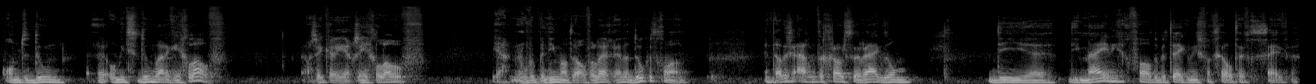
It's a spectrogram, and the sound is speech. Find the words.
om, te doen, om iets te doen waar ik in geloof. Als ik er ergens in geloof, ja, dan hoef ik met niemand te overleggen. En dan doe ik het gewoon. En dat is eigenlijk de grootste rijkdom die, eh, die mij in ieder geval de betekenis van geld heeft gegeven.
